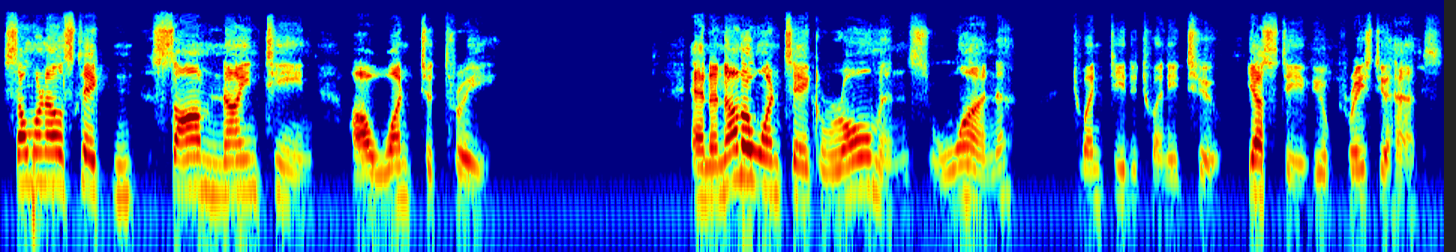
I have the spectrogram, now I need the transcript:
Someone else take Psalm 19 uh, 1 to 3. And another one take Romans 1 20 to 22. Yes, Steve, you raised your hands.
